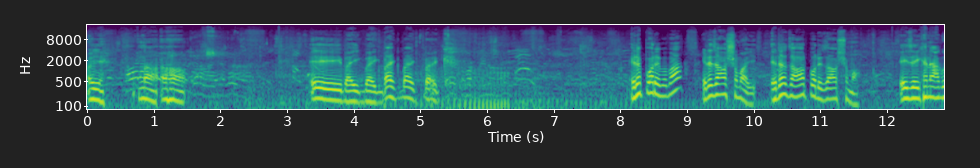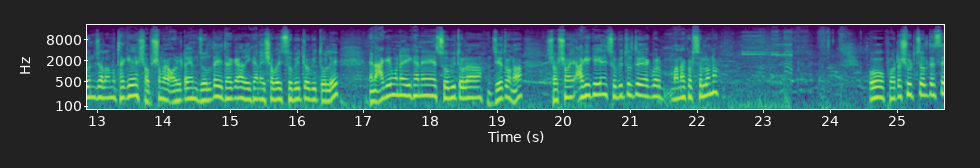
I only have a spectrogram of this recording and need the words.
ওই না হ্যাঁ এই bike bike bike bike bike. এটা পরে বাবা, এটা যাওয়ার সময়, এটা যাওয়ার পরে যাওয়ার সময়। এই যে এখানে আগুন জ্বালানো থাকে, সব সময় অল টাইম জ্বলতেই থাকে, আর এখানে সবাই ছবি টবি তোলে। And আগে মনে হয় এখানে ছবি তোলা যেত না সবসময় আগে কি এখানে ছবি তুলতে একবার মানা করছিল না? ও ফটোশ্যুট চলতেছে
